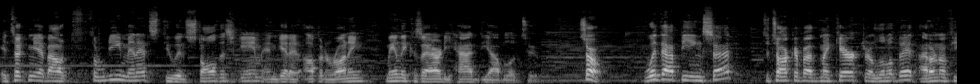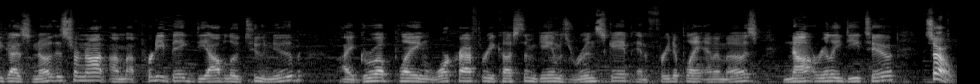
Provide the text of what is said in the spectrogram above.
It took me about three minutes to install this game and get it up and running, mainly because I already had Diablo 2. So, with that being said, to talk about my character a little bit, I don't know if you guys know this or not, I'm a pretty big Diablo 2 noob. I grew up playing Warcraft 3 custom games, RuneScape, and free-to-play MMOs, not really D2. So,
